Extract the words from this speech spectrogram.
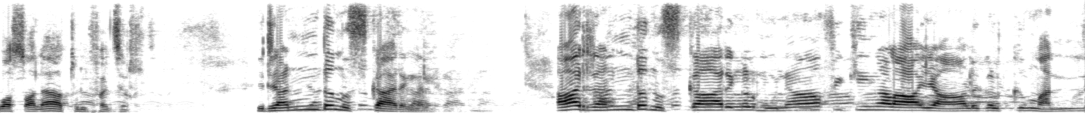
വ സ്വലാത്തുൽ ഫജ്ർ. രണ്ട് നിസ്കാരങ്ങൾ. ആ രണ്ട് നിസ്കാരങ്ങൾ മുനാഫിക്കങ്ങളായ ആളുകൾക്ക് നല്ല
